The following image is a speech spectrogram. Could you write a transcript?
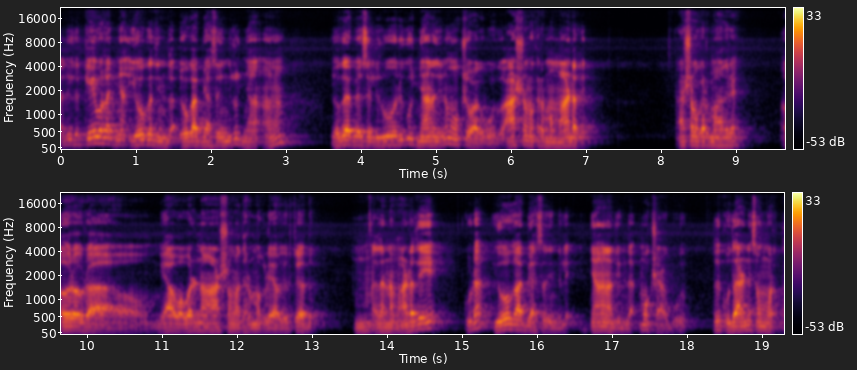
ಅದೀಗ ಕೇವಲ ಜ್ಞಾ, ಯೋಗದಿಂದ, ಯೋಗಾಭ್ಯಾಸದಿಂದಲೂ ಜ್ಞಾ ಯೋಗಾಭ್ಯಾಸದಲ್ಲಿರುವವರಿಗೂ ಜ್ಞಾನದಿಂದ ಮೋಕ್ಷವಾಗಬಹುದು. ಆಶ್ರಮ ಕರ್ಮ ಮಾಡದೆ. ಆಶ್ರಮ ಕರ್ಮ ಅಂದರೆ ಅವರವರ, ಯಾವ ವರ್ಣ, ಆಶ್ರಮ, ಧರ್ಮಗಳು ಯಾವುದಿರುತ್ತೆ ಅದು. ಅದನ್ನು ಮಾಡದೇ ಕೂಡ ಯೋಗಾಭ್ಯಾಸದಿಂದಲೇ, ಜ್ಞಾನದಿಂದ ಮೋಕ್ಷ ಆಗ್ಬೋದು. ಅದಕ್ಕೆ ಉದಾಹರಣೆ ಸಂವರ್ತ.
